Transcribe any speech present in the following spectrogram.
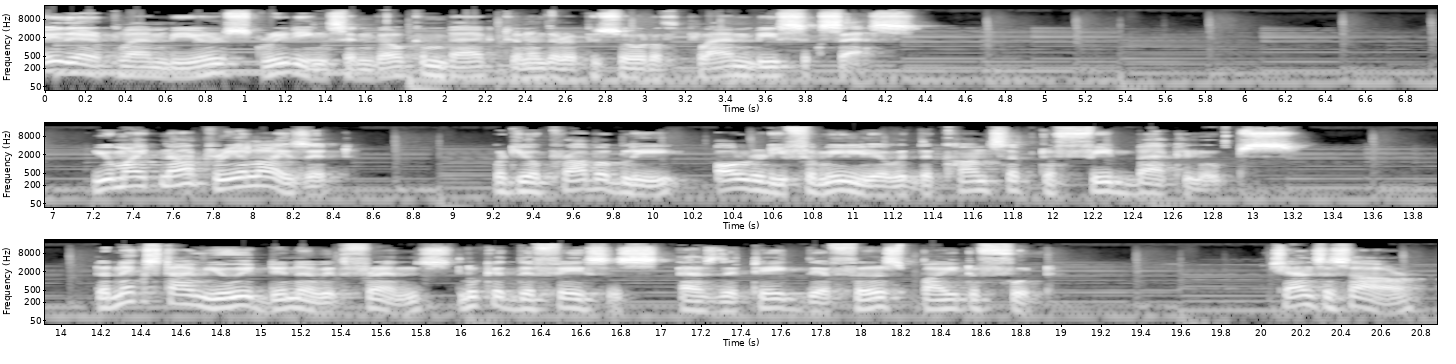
Hey there, Plan Bers. Greetings and welcome back to another episode of Plan B Success. You might not realize it, but you're probably already familiar with the concept of feedback loops. The next time you eat dinner with friends, look at their faces as they take their first bite of food. Chances are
